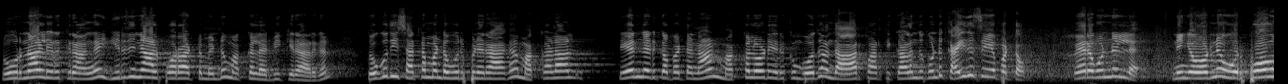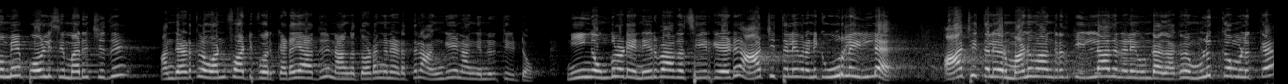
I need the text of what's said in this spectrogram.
நூறு நாள் இருக்கிறாங்க இறுதி நாள் போராட்டம் என்று மக்கள் அறிவிக்கிறார்கள். தொகுதி சட்டமன்ற உறுப்பினராக மக்களால் தேர்ந்தெடுக்கப்பட்ட நான் மக்களோடு இருக்கும்போது அந்த ஆர்ப்பாட்டத்தை கலந்து கொண்டு கைது செய்யப்பட்டோம். வேற ஒன்றும் இல்லை. நீங்கள் உடனே ஒரு போகமே போலீஸு மறிச்சது அந்த இடத்துல ஒன் ஃபார்ட்டி ஃபோர் கிடையாது. நாங்கள் தொடங்கின இடத்துல அங்கேயே நாங்கள் நிறுத்திக்கிட்டோம். நீங்கள் உங்களுடைய நிர்வாக சீர்கேடு ஆட்சித்தலைவர் அன்னைக்கு ஊரில் இல்லை. ஆட்சித்தலைவர் மனு வாங்குறதுக்கு இல்லாத நிலை உண்டாது. ஆகவே முழுக்க முழுக்க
